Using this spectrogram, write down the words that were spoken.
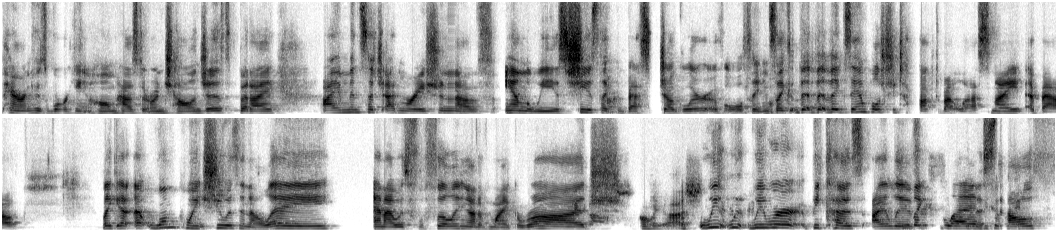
parent who's working at home has their own challenges, but I I'm in such admiration of Anne Louise. She is like the best juggler of all things. Like the, the, the example she talked about last night about like at, at one point she was in LA and I was fulfilling out of my garage. Oh my gosh. We, we we were because I live like fled in the my south.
